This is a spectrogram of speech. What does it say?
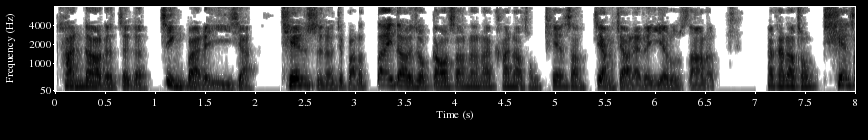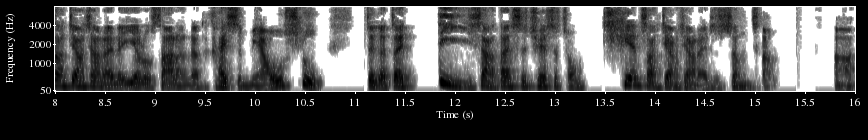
看到的这个敬拜的意象，天使呢就把他带到一座高山，让他看到从天上降下来的耶路撒冷。他看到从天上降下来的耶路撒冷呢，他开始描述这个在地上，但是却是从天上降下来的圣城啊。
